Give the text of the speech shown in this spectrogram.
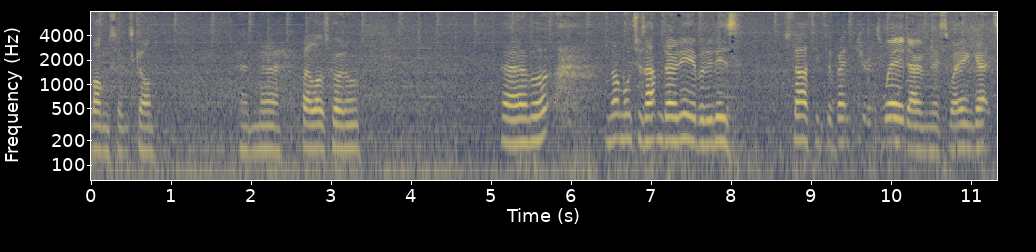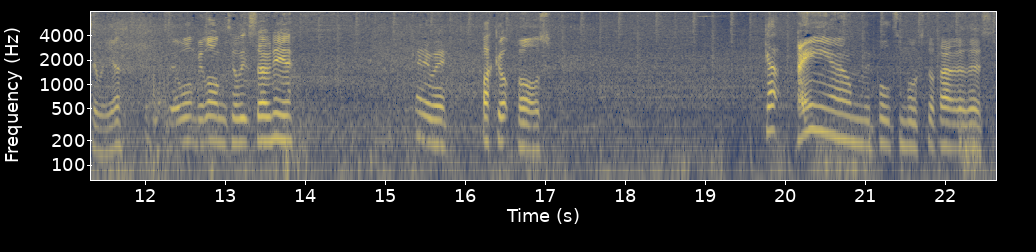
long since gone. And uh, quite a lot's going on. Uh, but not much has happened down here but it is starting to venture its way down this way and get to here. So it won't be long till it's down here. Anyway back up pause god damn they pulled some more stuff out of this.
